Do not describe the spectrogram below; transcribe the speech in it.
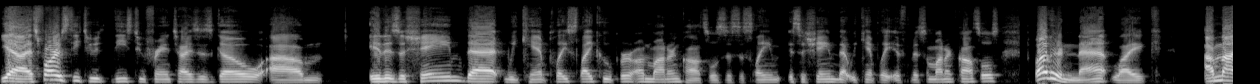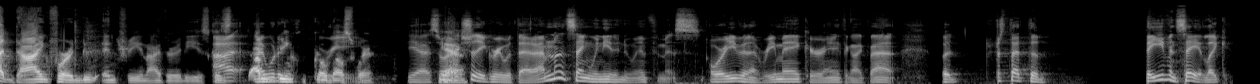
yeah as far as the two these two franchises go um it is a shame that we can't play Sly Cooper on modern consoles. It's a shame. It's a shame that we can't play Infamous on modern consoles. But other than that, like I'm not dying for a new entry in either of these because I- I I'm would being agree. elsewhere. Yeah, so I actually agree with that. I'm not saying we need a new Infamous or even a remake or anything like that, but just that the they even say it like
